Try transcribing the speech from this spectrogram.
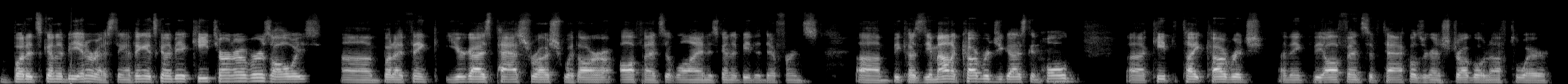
but it's going to be interesting. I think it's going to be a key turnover as always. Um, but I think your guys' pass rush with our offensive line is going to be the difference um, because the amount of coverage you guys can hold, uh, keep the tight coverage. I think the offensive tackles are going to struggle enough to where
